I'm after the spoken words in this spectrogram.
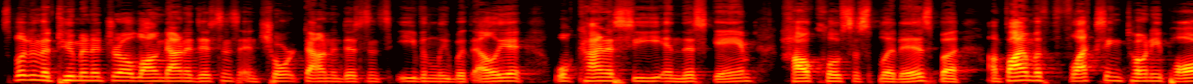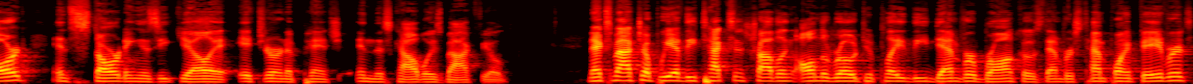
Splitting the two minute drill, long down and distance, and short down and distance evenly with Elliott. We'll kind of see in this game how close the split is, but I'm fine with flexing Tony Pollard and starting Ezekiel Elliott if you're in a pinch in this Cowboys backfield. Next matchup, we have the Texans traveling on the road to play the Denver Broncos. Denver's 10 point favorites,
